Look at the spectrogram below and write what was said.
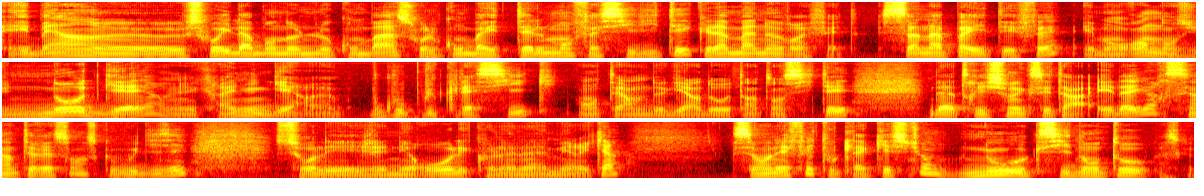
eh bien, euh, soit il abandonne le combat, soit le combat est tellement facilité que la manœuvre est faite. Ça n'a pas été fait, et eh bien on rentre dans une autre guerre, une Ukraine, une guerre euh, beaucoup plus classique en termes de guerre de haute intensité, d'attrition, etc. Et d'ailleurs, c'est intéressant ce que vous disiez sur les généraux, les colonels américains. C'est en effet toute la question. Nous, occidentaux, parce que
